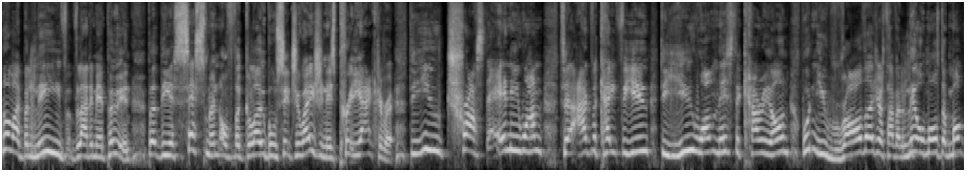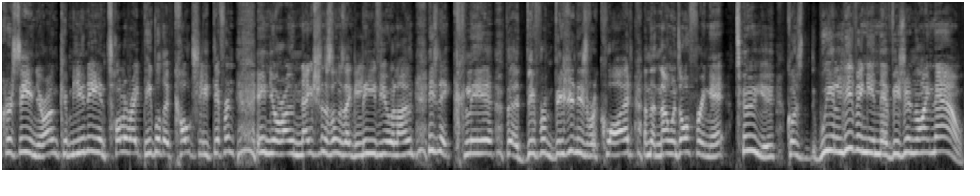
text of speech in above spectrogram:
Not that I believe Vladimir Putin, but the assessment of the global situation is pretty accurate. Do you trust anyone to advocate for you? Do you want this to carry on? Wouldn't you rather just have a little more democracy in your own community and tolerate people that are culturally different in your own nation as long as they leave you alone? Isn't it clear that a different vision is required and that no one's offering it to you because we're living in their vision right now?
